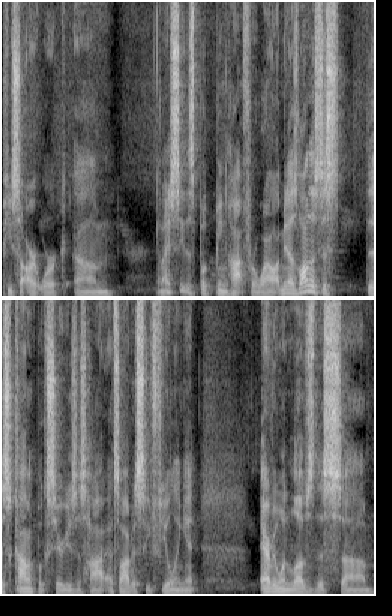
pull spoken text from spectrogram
piece of artwork. Um, and I see this book being hot for a while. I mean, as long as this this comic book series is hot, that's obviously fueling it. Everyone loves this um,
